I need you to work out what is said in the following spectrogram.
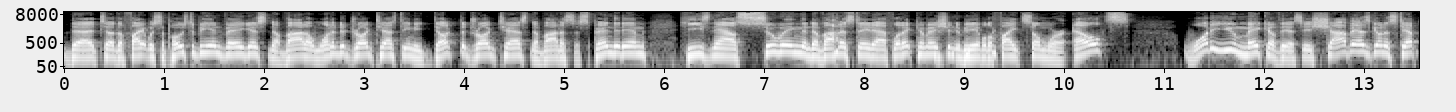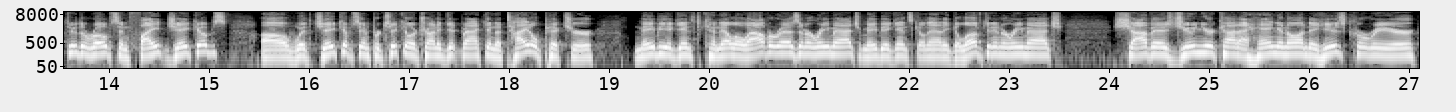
that uh, the fight was supposed to be in Vegas. Nevada wanted to drug test him. He ducked the drug test. Nevada suspended him. He's now suing the Nevada State Athletic Commission to be able to fight somewhere else. What do you make of this? Is Chavez going to step through the ropes and fight Jacobs? Uh, with Jacobs in particular trying to get back in a title picture, maybe against Canelo Alvarez in a rematch, maybe against Gennady Golovkin in a rematch. Chavez Jr. kind of hanging on to his career,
